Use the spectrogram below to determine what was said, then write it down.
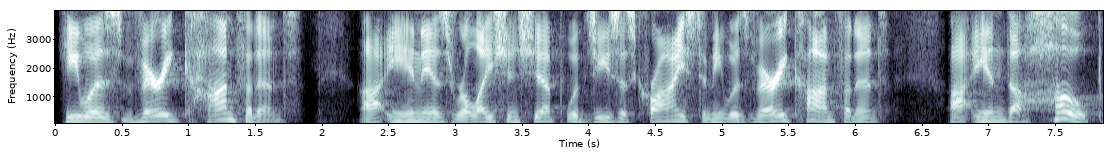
he was very confident uh, in his relationship with Jesus Christ, and he was very confident uh, in the hope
